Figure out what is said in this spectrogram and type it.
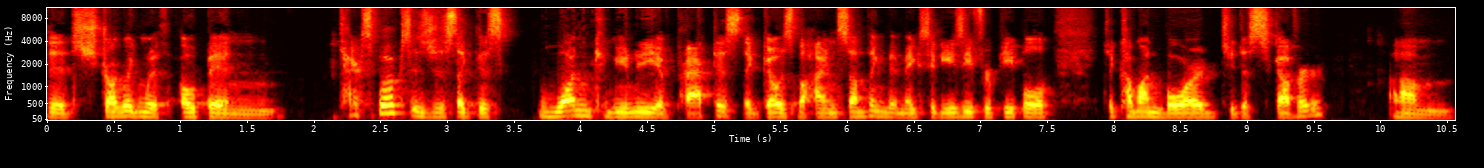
that's struggling with open textbooks is just like this one community of practice that goes behind something that makes it easy for people to come on board to discover. Um,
